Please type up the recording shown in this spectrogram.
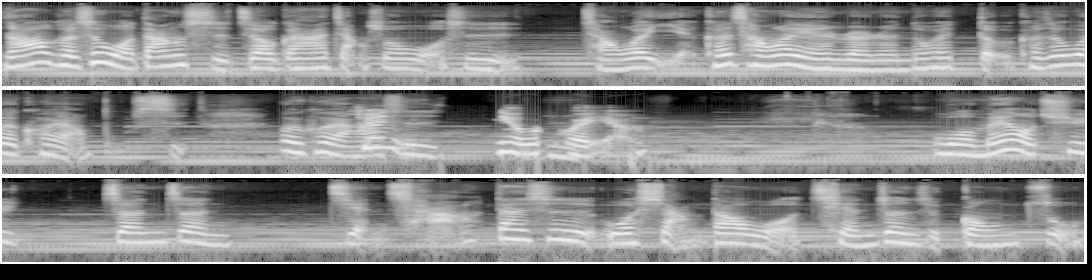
然后可是我当时只有跟他讲说我是肠胃炎，可是肠胃炎人人都会得，可是胃溃疡不是，胃溃疡它是你有胃溃疡，我没有去真正检查，但是我想到我前阵子工作。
